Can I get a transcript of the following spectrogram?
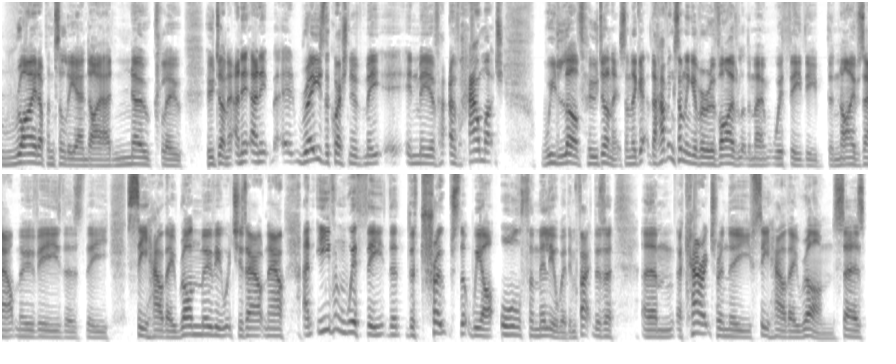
right up until the end. I had no clue who'd done it, and it and it, it raised the question of me in me of of how much we love whodunits, and they're, they're having something of a revival at the moment with the, the the Knives Out movie. There's the See How They Run movie, which is out now, and even with the the, the tropes that we are all familiar with. In fact, there's a, um, a character in the See How They Run says,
